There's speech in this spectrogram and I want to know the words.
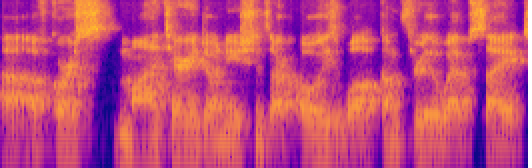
Uh, of course, monetary donations are always welcome through the website.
